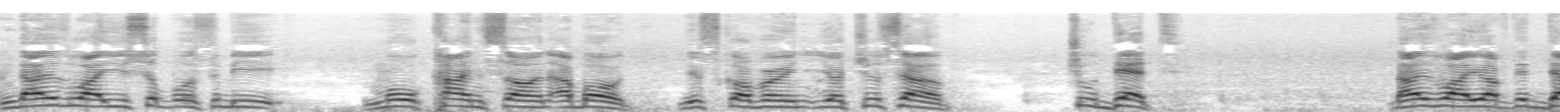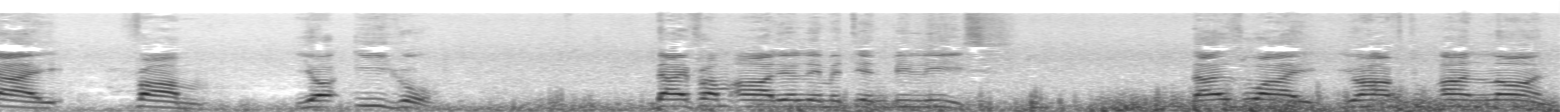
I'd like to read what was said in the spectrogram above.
And that is why you're supposed to be more concerned about discovering your true self through death. That is why you have to die from your ego. Die from all your limiting beliefs. That is why you have to unlearn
